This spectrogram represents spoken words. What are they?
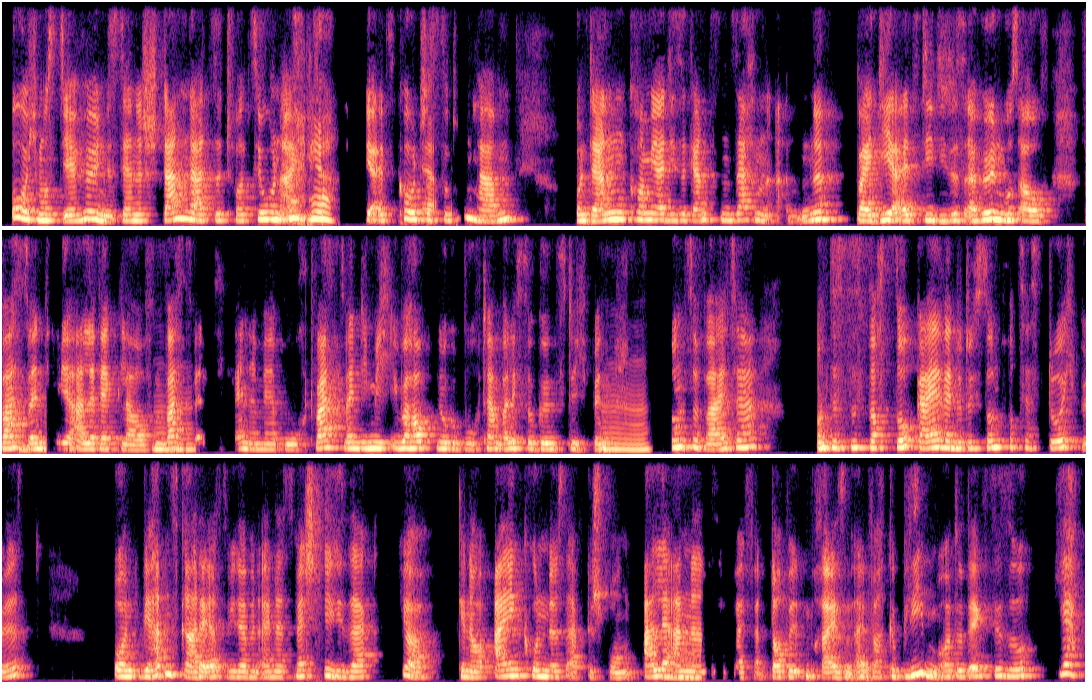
Oh, ich muss die erhöhen. Das ist ja eine Standardsituation eigentlich, Ja. die wir als Coaches Ja. zu tun haben. Und dann kommen ja diese ganzen Sachen, ne, bei dir als die, die das erhöhen muss, auf. Was, Mhm. wenn die mir alle weglaufen? Mhm. Was, wenn keiner mehr bucht? Was, wenn die mich überhaupt nur gebucht haben, weil ich so günstig bin? Mhm. und so weiter. Und es ist doch so geil, wenn du durch so einen Prozess durch bist. Und wir hatten es gerade erst wieder mit einer Smashy, die sagt, ja, genau, ein Kunde ist abgesprungen. Alle Mhm. anderen sind bei verdoppelten Preisen einfach geblieben. Und du denkst dir so, ja.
